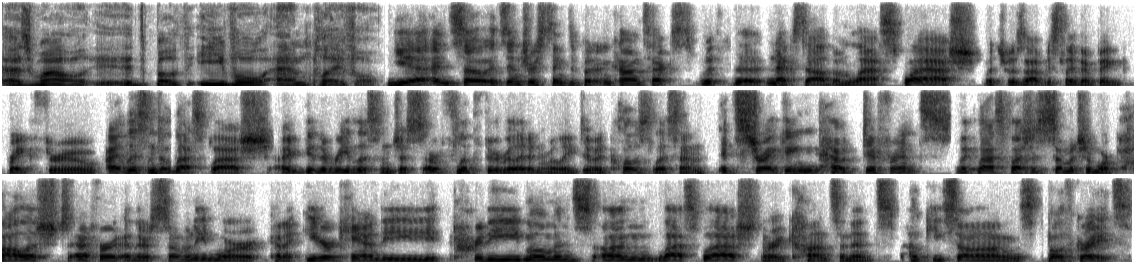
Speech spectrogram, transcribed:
as well, it's both evil and playful. Yeah, and so it's interesting to put it in context with the next album, Last Splash, which was obviously their big breakthrough. I listened to Last Splash. I did a re-listen just or flip through it really. I didn't really do a close listen. It's striking how different like Last Splash is so much a more polished effort, and there's so many more kind of ear candy, pretty moments on Last Splash, very consonant, hooky songs. Both great.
